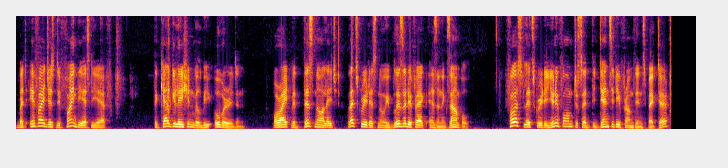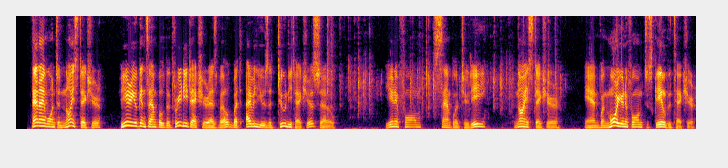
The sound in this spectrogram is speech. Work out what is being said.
but if I just define the SDF, the calculation will be overridden. Alright, with this knowledge, let's create a snowy blizzard effect as an example. First, let's create a uniform to set the density from the inspector. Then I want a noise texture. Here you can sample the 3D texture as well, but I will use a 2D texture, so uniform, sampler 2D, noise texture, and one more uniform to scale the texture.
